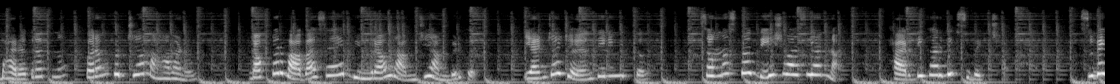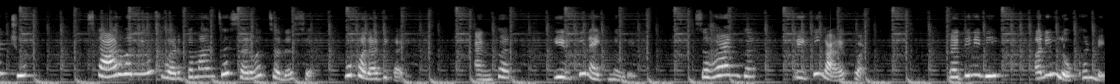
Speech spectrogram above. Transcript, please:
भारतरत्न परमपूज्य महामानव डॉक्टर बाबासाहेब भीमराव रामजी आंबेडकर यांच्या जयंतीनिमित्त समस्त देशवासियांना हार्दिक हार्दिक शुभेच्छा. शुभेच्छुक स्टार वन न्यूज वर्तमानचे सर्वच सदस्य व पदाधिकारी अँकर कीर्ती नाईक नवरे सह अँकर प्रीती गायकवाड प्रतिनिधी अनिल लोखंडे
